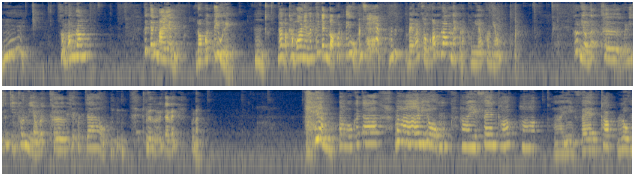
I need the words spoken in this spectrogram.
อืมสมอมล้อมคือจังใบอันดอกพักติ้วนี่ อืมเนาะบักคำว่าเนี่ยมันคือจังดอกพักติ้วมันแซ่บมันแบบว่าสมอ้อมล้อมไหมคุณข้าวเหนียวข้าวเหนียวข้าวเหนียวนะเธอ วันนี้ฉันกินข้าวเหนียวนะเธอไม่ใช่ข้าวเจ้าเรื่องอะไรแต่ไหนคุณน่ะเพียงเป่ากระตามหานิยม ให้แฟนคลับหักให้แฟนคลับหลง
